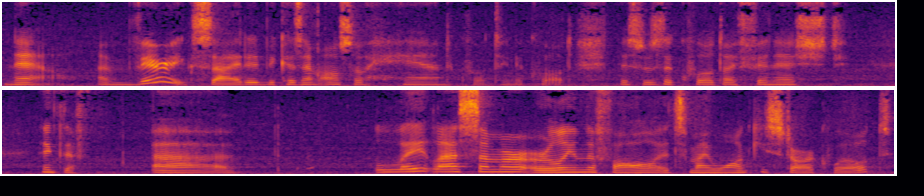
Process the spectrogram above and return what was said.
Now, I'm very excited because I'm also hand quilting a quilt. This was a quilt I finished, I think the uh, late last summer, early in the fall. It's my wonky star quilt.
